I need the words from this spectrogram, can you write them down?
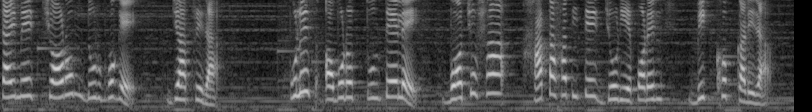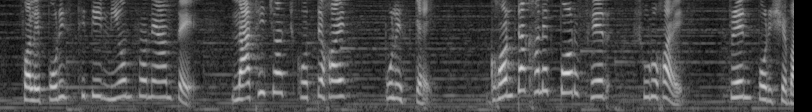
টাইমে চরম দুর্ভোগে যাত্রীরা। পুলিশ অবরোধ তুলতে এলে বচসা হাতাহাতিতে জড়িয়ে পড়েন বিক্ষোভকারীরা। ফলে পরিস্থিতি নিয়ন্ত্রণে আনতে লাঠিচার্জ করতে হয় পুলিশকে। ঘণ্টাখানেক পর ফের শুরু হয় ট্রেন পরিষেবা।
